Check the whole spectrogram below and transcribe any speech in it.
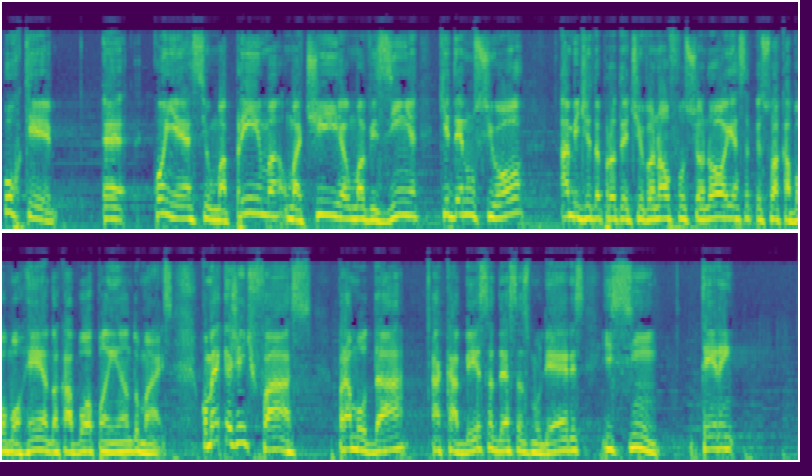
porque é, conhece uma prima, uma tia, uma vizinha que denunciou a medida protetiva não funcionou e essa pessoa acabou morrendo, acabou apanhando mais. Como é que a gente faz para mudar a cabeça dessas mulheres e sim terem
